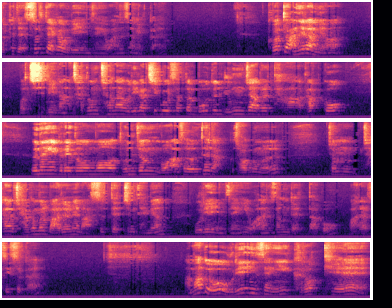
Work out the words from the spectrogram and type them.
그렇게 됐을 때가 우리 인생의 완성일까요? 그것도 아니라면 뭐 집이나 자동차나 우리가 지고 있었던 모든 융자를 다 갚고 은행에 그래도 뭐 돈 좀 모아서 은퇴 자- 저금을 좀 잘 자금을 마련해 놨을 때쯤 되면 우리의 인생이 완성됐다고 말할 수 있을까요? 아마도 우리의 인생이 그렇게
